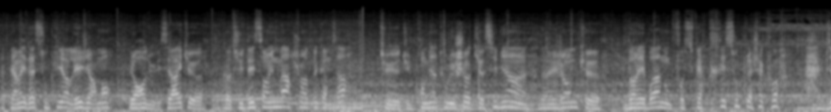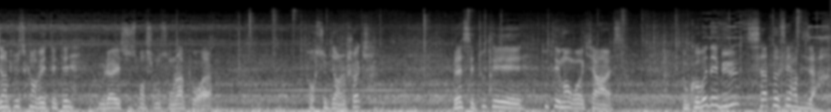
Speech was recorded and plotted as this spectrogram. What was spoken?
ça permet d'assouplir légèrement le rendu. Et c'est vrai que quand tu descends une marche ou un truc comme ça, tu, te prends bien tous les chocs aussi bien dans les jambes que dans les bras, donc faut se faire très souple à chaque fois, bien plus qu'en VTT, où là les suspensions sont là pour, euh, subir le choc. Là c'est tous tes, tes membres qui ramassent. Donc au début, ça peut faire bizarre.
